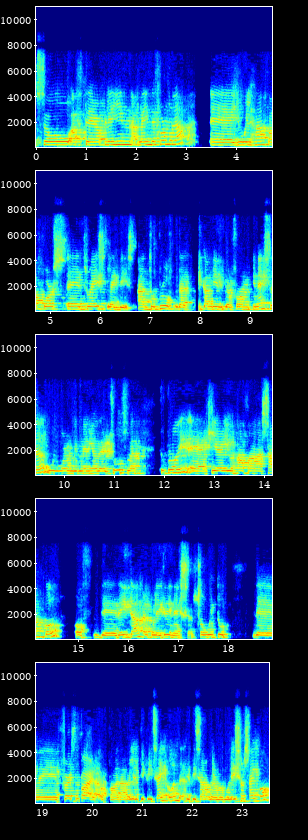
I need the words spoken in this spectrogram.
so after applying, applying the formula, uh, you will have a force uh, trace like this. And to prove that it can be performed in Excel, we work with many other tools, but to prove it, uh, here you have a sample of the data calculated in Excel. So we took the first part of a double cycle, that it is another regulation cycle,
